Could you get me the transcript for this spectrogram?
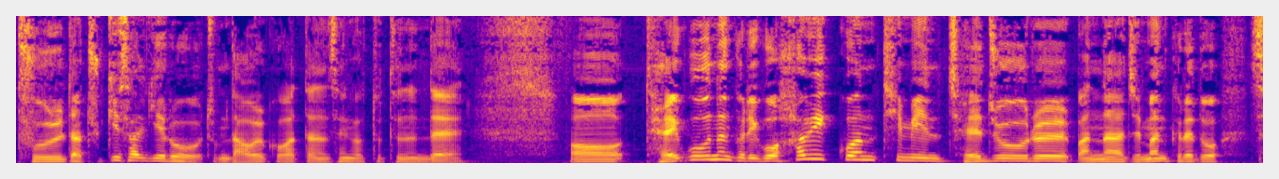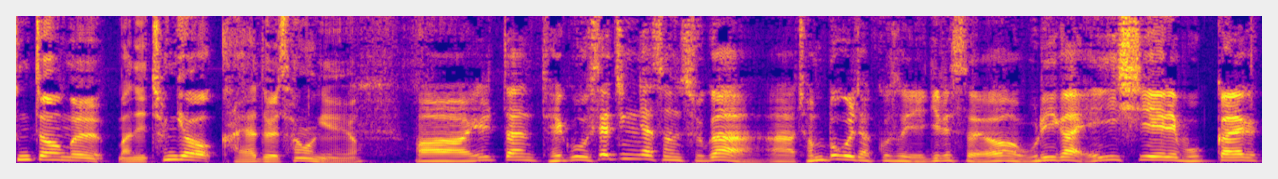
둘 다 죽기 살기로 좀 나올 것 같다는 생각도 드는데 어 대구는 그리고 하위권 팀인 제주를 만나지만 그래도 승점을 많이 챙겨 가야 될 상황이에요. 아, 일단 대구 세징야 선수가 아, 전북을 잡고서 얘기를 했어요. 우리가 ACL에 못 갈,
